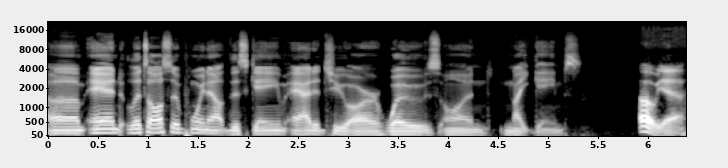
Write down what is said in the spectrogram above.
Um, and let's also point out this game added to our woes on night games. Oh yeah.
